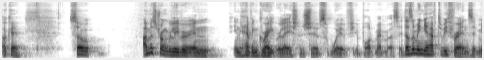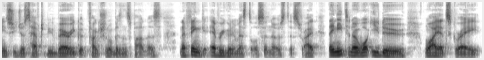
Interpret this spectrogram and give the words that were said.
Okay, so I'm a strong believer in in having great relationships with your board members. It doesn't mean you have to be friends. It means you just have to be very good functional business partners. And I think every good investor also knows this, right? They need to know what you do, why it's great,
